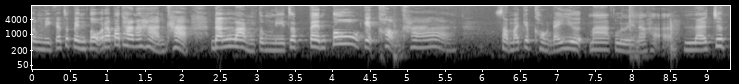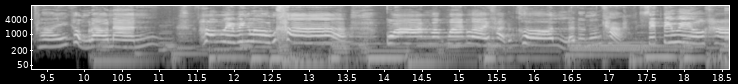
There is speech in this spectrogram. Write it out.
ตรงนี้ก็จะเป็นโต๊ะรับประทานอาหารค่ะ ด้านหลังตรงนี้จะเป็นตู้เก็บของค่ะสามารถเก็บของได้เยอะมากเลยนะคะ และจุดพลอยของเรานั้น ห้อง living room ค่ะ กว้างมาก ๆ เลยค่ะทุกคน แล้วดูนู่นค่ะ city view ค่ะ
